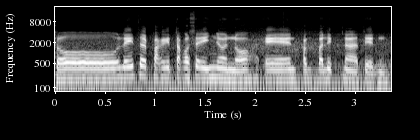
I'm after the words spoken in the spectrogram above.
So, later pakita ko sa inyo, no, and pagbalik natin,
